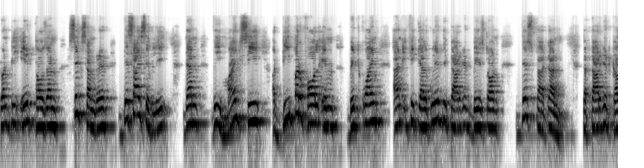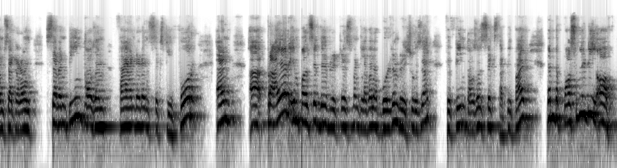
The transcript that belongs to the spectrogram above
28,600 decisively, then we might see a deeper fall in Bitcoin. And if we calculate the target based on this pattern, the target comes at around 17,564. And uh, prior impulsive wave retracement level of golden ratio is at 15,635. Then the possibility of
